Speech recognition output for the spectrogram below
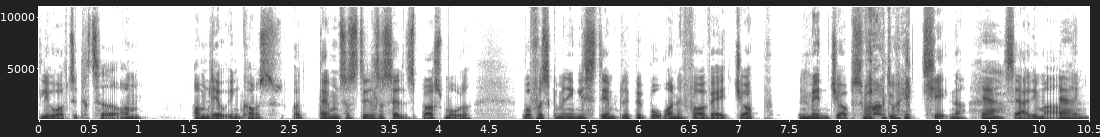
leve op til kriteriet om, om lav indkomst. Og der kan man så stille sig selv spørgsmålet, hvorfor skal man egentlig stemple beboerne for at være i job, men jobs, hvor du ikke tjener ja. særlig meget. Ja. Ikke?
